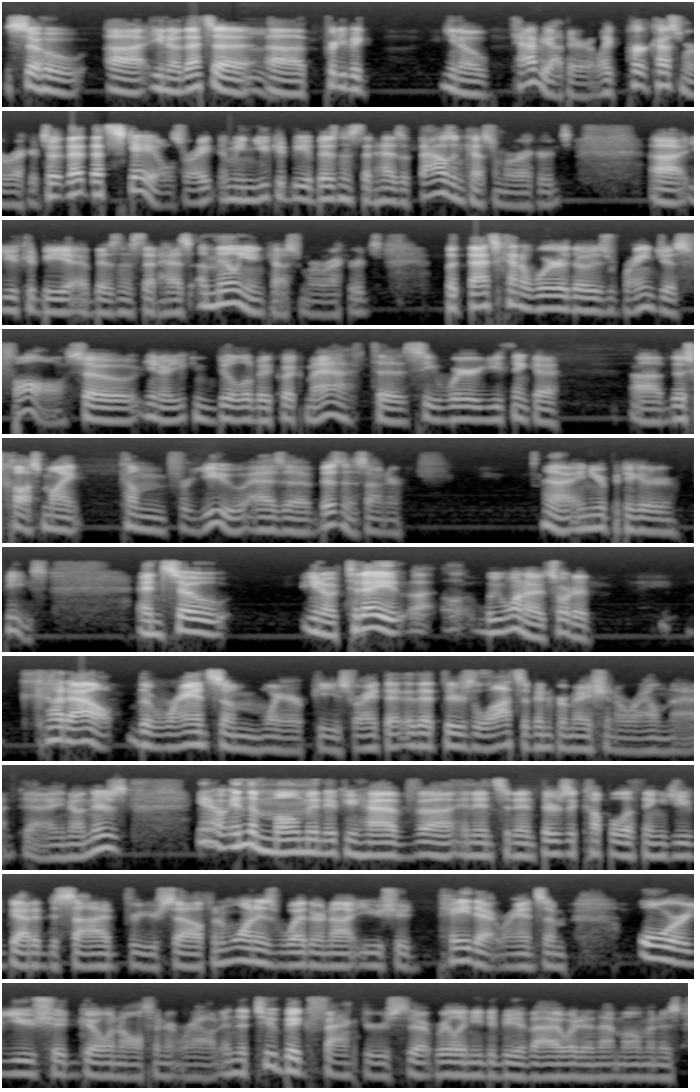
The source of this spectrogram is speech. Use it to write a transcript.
So, uh, you know, that's a, mm. a, pretty big, you know, caveat there, like per customer record. So that, that scales, right? I mean, you could be a business that has a thousand customer records. Uh, you could be a business that has a million customer records, but that's kind of where those ranges fall. So, you know, you can do a little bit of quick math to see where you think a, uh, those costs might come for you as a business owner uh, in your particular piece. And so you know, today uh, we want to sort of cut out the ransomware piece, right? That, that there's lots of information around that, uh, you know, and there's, you know, in the moment, if you have uh, an incident, there's a couple of things you've got to decide for yourself. And one is whether or not you should pay that ransom or you should go an alternate route. And the two big factors that really need to be evaluated in that moment is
